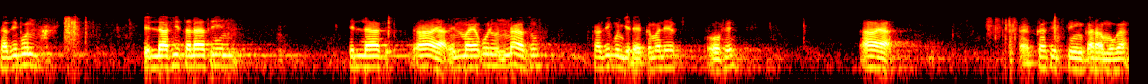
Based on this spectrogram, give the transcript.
كذب إلا في ثلاثين إلا في آية مما يقول الناس كذب جدي كمال أوفي آية. كسبتين كراموغا.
